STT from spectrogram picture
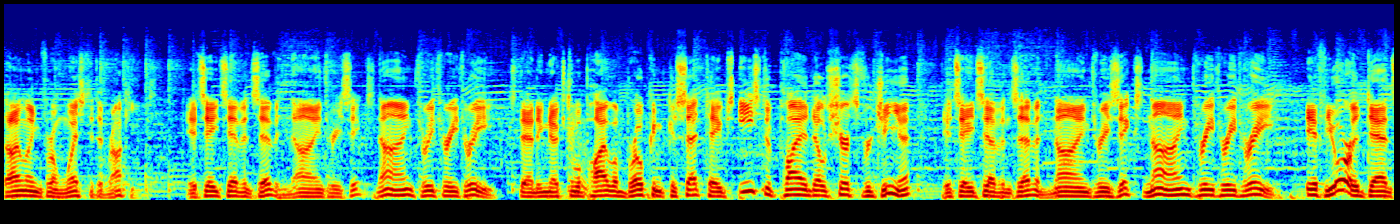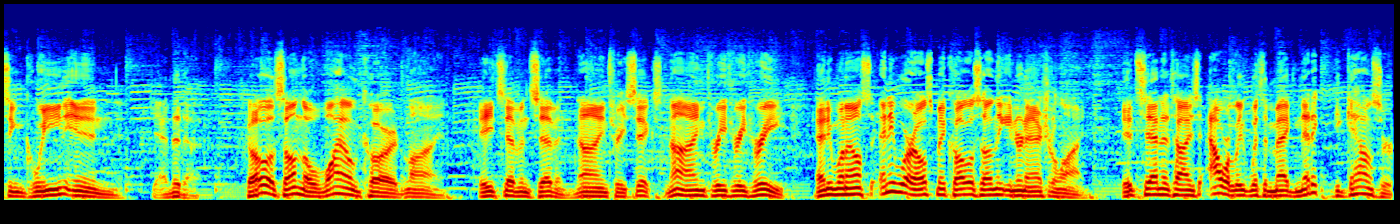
Dialing from west of the Rockies. It's 877-936-9333. Standing next to a pile of broken cassette tapes east of Playa del Shurtz, Virginia. It's 877-936-9333. If you're a dancing queen in Canada, call us on the wild card line. 877-936-9333. Anyone else, anywhere else may call us on the international line. It's sanitized hourly with a magnetic degausser.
